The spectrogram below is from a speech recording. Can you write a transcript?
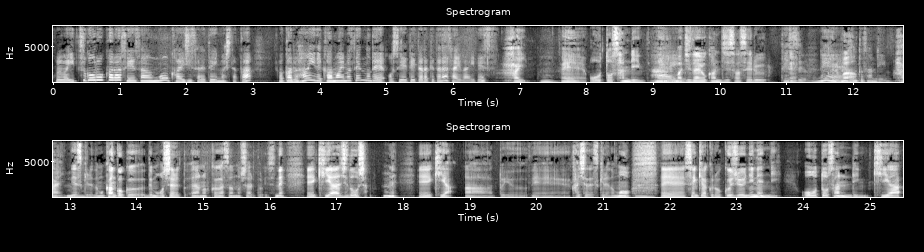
これはいつ頃から生産を開始されていましたか？わかる範囲で構いませんので教えていただけたら幸いです。はい。うん、えー、オート三輪ね、はい、まあ時代を感じさせる。ですよね。車。オート三輪。はい。うん、ですけれども、韓国でもおっしゃる、あの、深川さんのおっしゃる通りですね。えー、キア自動車、うん、ね、えー、キアあという、えー、会社ですけれども、うん、えー、1962年にオート三輪キア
